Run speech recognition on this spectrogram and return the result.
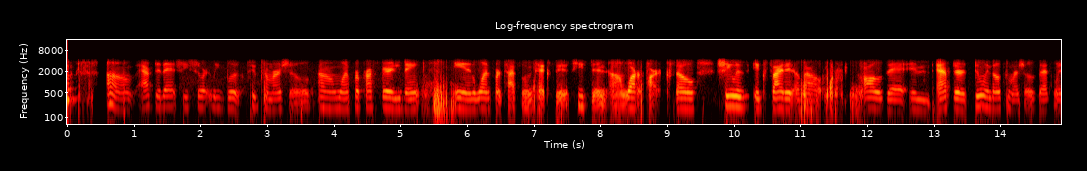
um after that she shortly booked two commercials, um, one for Prosperity Bank and one for Typhoon, Texas, Houston uh, Water Park. So she was excited about all of that and after doing those commercials that's when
